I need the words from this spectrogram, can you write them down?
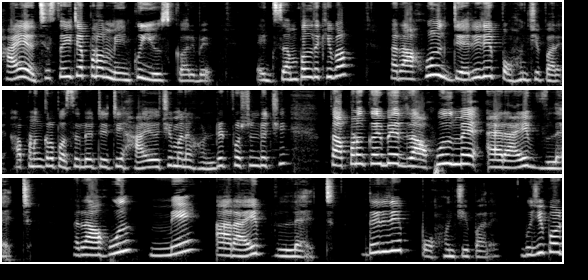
हाई अच्छे से मे को यूज करेंगे एक्जामपल देखा राहुल डेरी रे पहुंची पारे आपंकर पसबिलिटी हाई अच्छी मानते हंड्रेड परसेंट अच्छी तो आप कहे Rahul may arrive late Rahul may arrive late डेरी रे पहुंची पारे बुझीपार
